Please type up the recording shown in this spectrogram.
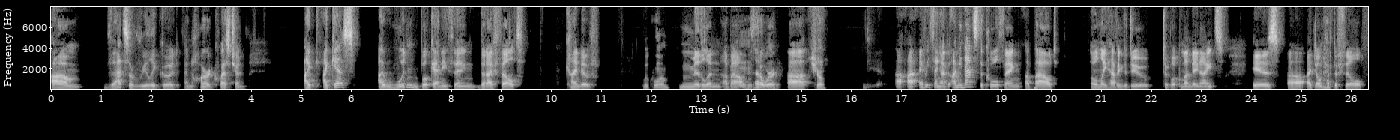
Um, that's a really good and hard question. I I guess I wouldn't book anything that I felt kind of Lukewarm. middling about. Is that a word? Uh, Sure. uh, uh, everything I, I mean, that's the cool thing about only having to do to book Monday nights is uh, I don't have to fill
